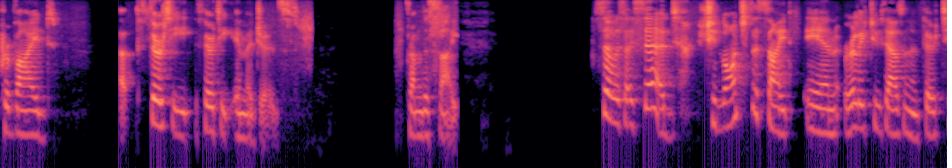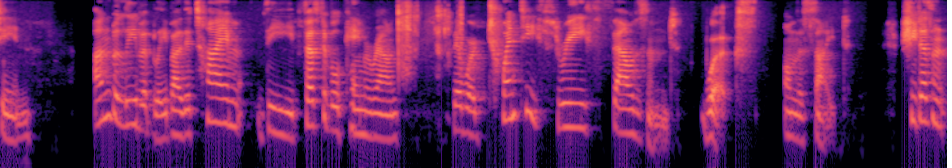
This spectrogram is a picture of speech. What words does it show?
provide uh, 30, 30 images from the site. So, as I said, she launched the site in early 2013. Unbelievably, by the time the festival came around, there were 23,000 works on the site. She doesn't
